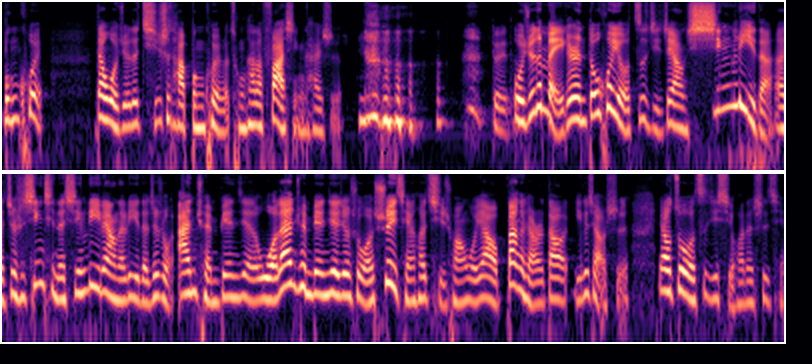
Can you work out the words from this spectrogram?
崩溃。但我觉得其实他崩溃了，从他的发型开始。对，我觉得每个人都会有自己这样心力的，呃，就是心情的心、力量的力的这种安全边界的。我的安全边界就是我睡前和起床，我要半个小时到一个小时，要做我自己喜欢的事情。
